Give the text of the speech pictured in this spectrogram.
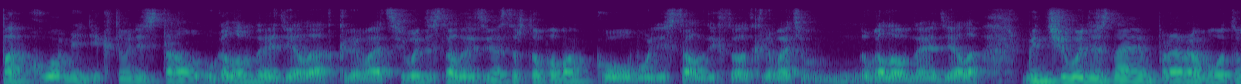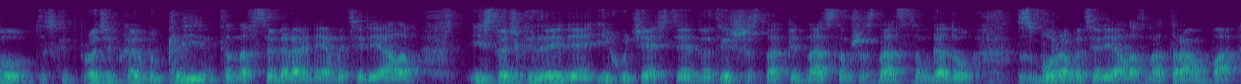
по Коми никто не стал уголовное дело открывать. Сегодня стало известно, что по Маккому не стал никто открывать уголовное дело. Мы ничего не знаем про работу, так сказать, против как бы Клинтона в собирании материалов и с точки зрения их участия в 2015-2016 году сбора материалов на Трампа,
